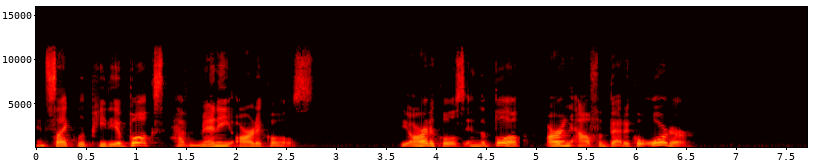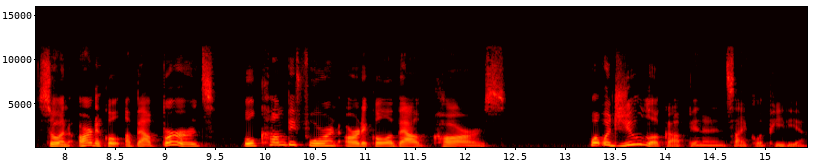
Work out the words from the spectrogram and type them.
Encyclopedia books have many articles. The articles in the book are in alphabetical order. So an article about birds will come before an article about cars. What would you look up in an encyclopedia?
